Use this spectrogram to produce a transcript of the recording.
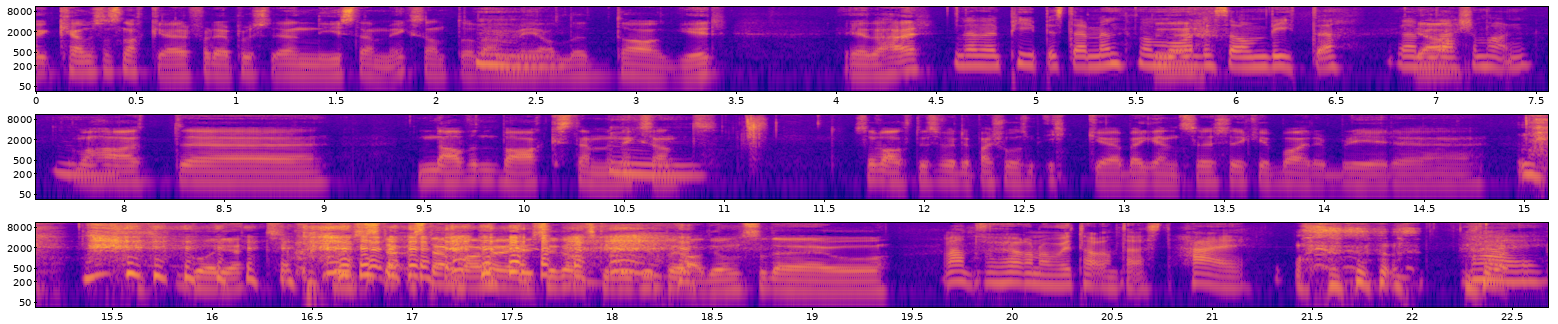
eh, hvem som snakker her, for det er plutselig en ny stemme. ikke sant? Og hvem i alle dager er det her? Denne pipestemmen. Man må liksom vite hvem Ja. det er som har den. Du må ha et uh, navn bak stemmen, ikke sant? Så valgte vi selvfølgelig en person som ikke er bergenser, så det ikke bare blir uh, går i ett. Stemma høres jo ganske lik ut på radioen, så det er jo Vent, få høre når vi tar en test. Hei. Hei.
